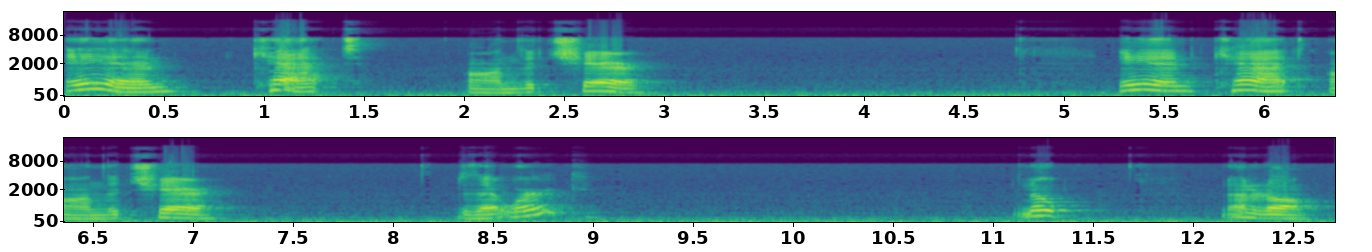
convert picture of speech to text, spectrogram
Anne cat on the chair. Anne cat on the chair. Does that work? Nope, not at all.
